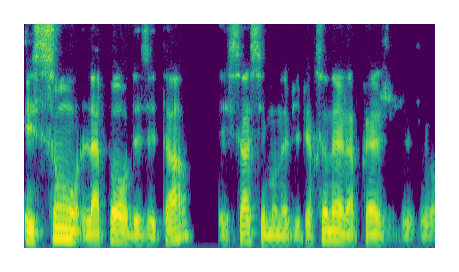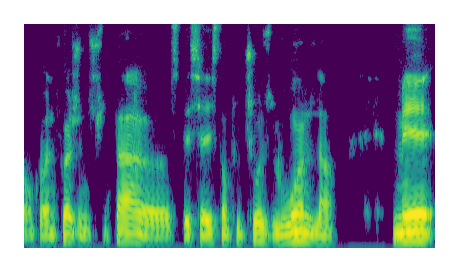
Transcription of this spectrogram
Et sans l'apport des États, et ça, c'est mon avis personnel. Après, encore une fois, je ne suis pas euh, spécialiste en toute chose, loin de là. Mais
